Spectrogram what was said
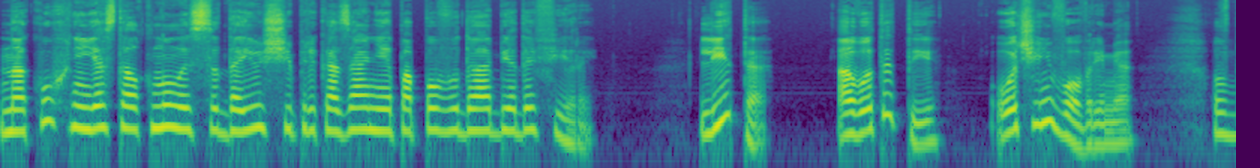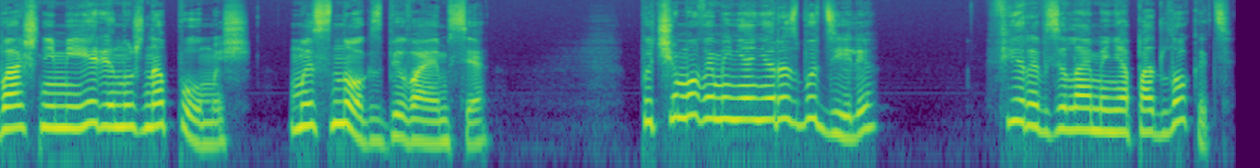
На кухне я столкнулась с отдающей приказания по поводу обеда Фиры. «Лита, а вот и ты», очень вовремя. В башне Миери нужна помощь. Мы с ног сбиваемся. Почему вы меня не разбудили? Фира взяла меня под локоть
